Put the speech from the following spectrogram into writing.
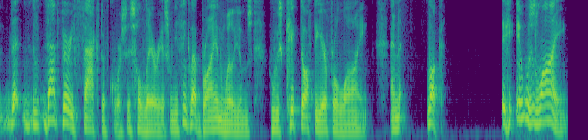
that, that very fact, of course, is hilarious when you think about Brian Williams, who was kicked off the air for lying. And look, it was lying.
